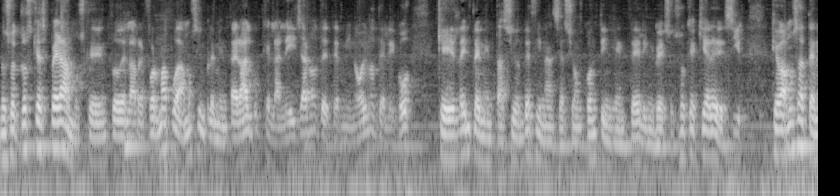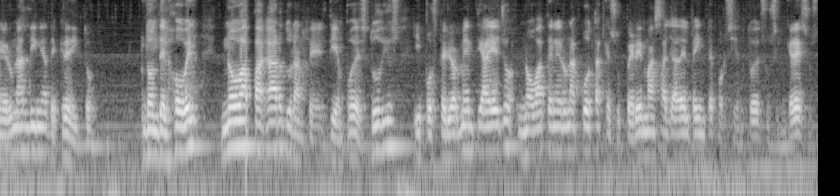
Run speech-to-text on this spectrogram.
nosotros qué esperamos? Que dentro de la reforma podamos implementar algo que la ley ya nos determinó y nos delegó, que es la implementación de financiación contingente del ingreso. ¿Eso qué quiere decir? Que vamos a tener unas líneas de crédito donde el joven no va a pagar durante el tiempo de estudios y posteriormente a ello no va a tener una cuota que supere más allá del 20% de sus ingresos.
